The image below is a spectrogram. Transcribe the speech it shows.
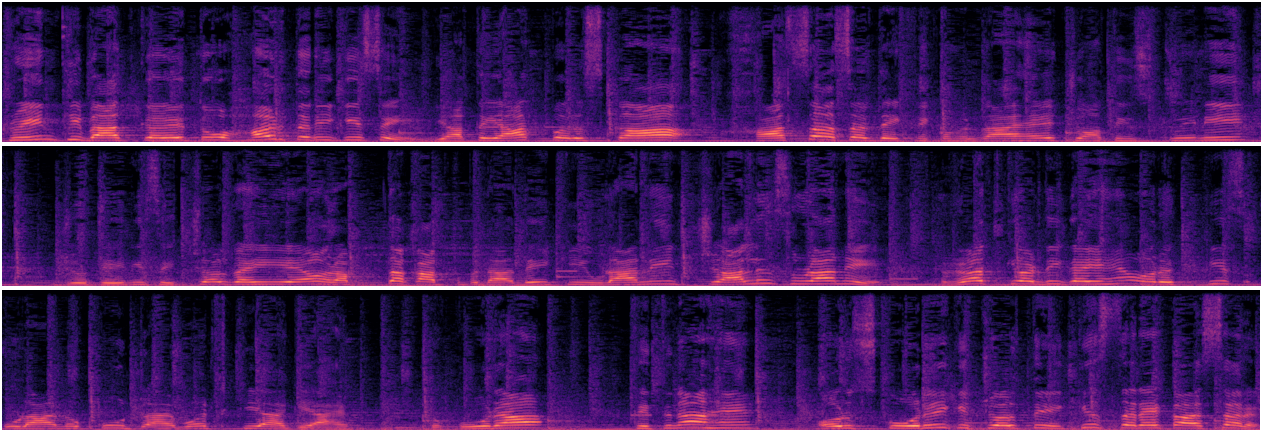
ट्रेन की बात करें तो हर तरीके से यातायात पर इसका खासा असर देखने को मिल रहा है। चौंतीस ट्रेनें जो देरी से चल रही है, और अब तक आपको बता दें कि उड़ानें 40 उड़ानें रद्द कर दी गई हैं, और 21 उड़ानों को डाइवर्ट किया गया है। तो कोहरा कितना है, और उस कोहरे के चलते किस तरह का असर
